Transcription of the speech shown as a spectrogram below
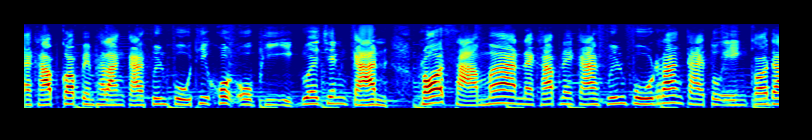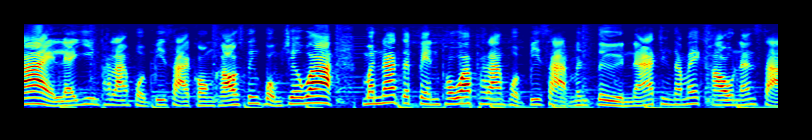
นะครับก็เป็นพลังการฟื้นฟูที่โคตร OP อีกด้วยเช่นกัน เพราะสามารถนะครับในการฟื้นฟูร่างกายตัวเองก็ได้ และยิ่งพลังผลปีศาจของเขา ซึ่งผมเชื่อว่ามันน่าจะเป็นเพราะว่าพลังผลปีศาจมันตื่นนะ จึงทำให้เขานั้นสา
